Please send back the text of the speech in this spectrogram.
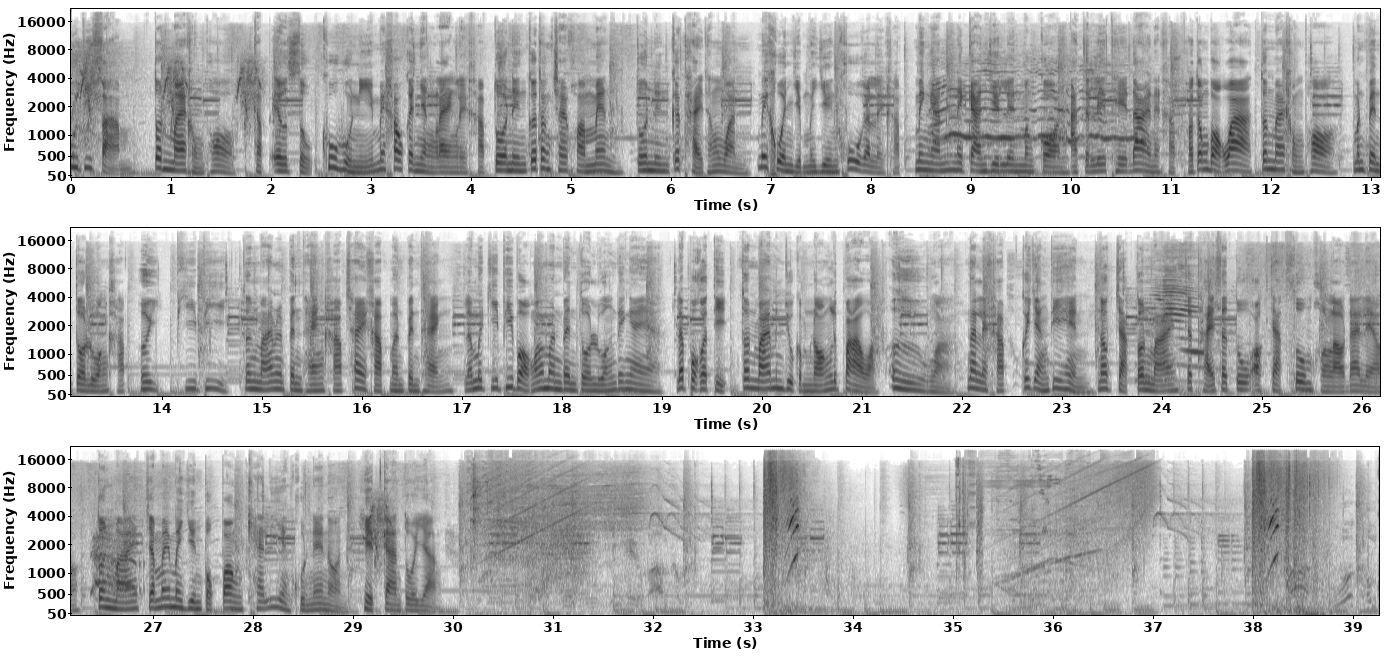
คู่ที่ 3ต้นไม้ของพ่อกับเอลสุคู่หูนี้ไม่เข้ากันอย่างแรงเลยครับ ตัวหนึ่งก็ต้องใช้ความแม่น ตัวหนึ่งก็ถ่ายทั้งวัน ไม่ควรหยิบมายืนคู่กันเลยครับ ไม่งั้นในการยืนเลนมังกรอาจจะเละเทะได้นะครับเพราะต้องบอกว่าต้นไม้ของพ่อมันเป็นตัวลวงครับเฮ้ยพี่พี่ต้นไม้มันเป็นแทงครับใช่ครับมันเป็นแทงแล้วเมื่อกี้พี่บอกว่ามันเป็นตัวลวงได้ไงอะแล้วปกติต้นไม้มันอยู่กับน้องหรือเปล่าอะเออว่ะนั่นแหละครับ ก็อย่างที่เห็นนอกจากต้นไม้จะถ่ายศัตรูออกจากซูมของเราได้แล้ว ต้นไม้จะไม่มายืนปกป้องแครี่อย่างคุณแน่นอน เหตุการณ์ตัวอย่าง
